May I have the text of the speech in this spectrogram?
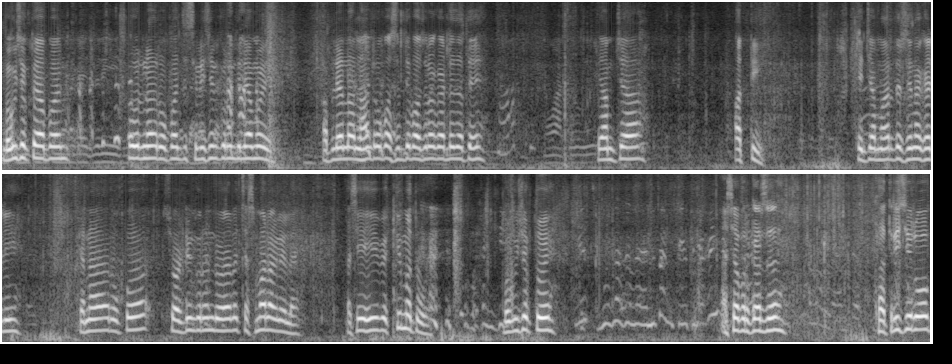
बघू शकतो आपण. पूर्ण रोपांचं सिलेक्शन करून दिल्यामुळे. आपल्याला लहान रोप असेल ते बाजूला काढले जाते. हे आमच्या आत्ती त्यांच्या मार्गदर्शनाखाली त्यांना रोपं शॉर्टिंग करून डोळ्याला चष्मा लागलेला आहे. असे हे व्यक्तिमत्व बघू शकतोय. अशा प्रकारचं खात्रीची रोप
